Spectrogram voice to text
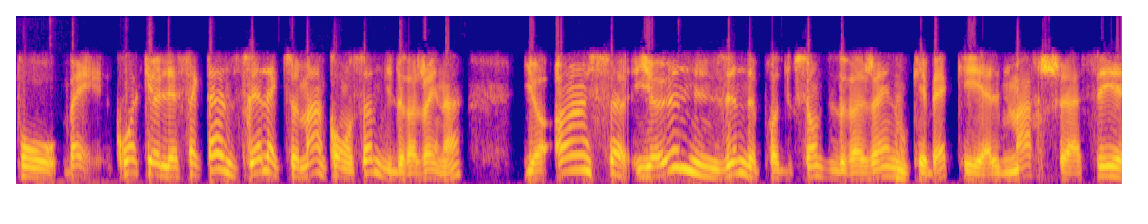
pour. Ben, quoique le secteur industriel actuellement consomme l'hydrogène, hein. Il y a un, il y a une usine de production d'hydrogène au Québec et elle marche assez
